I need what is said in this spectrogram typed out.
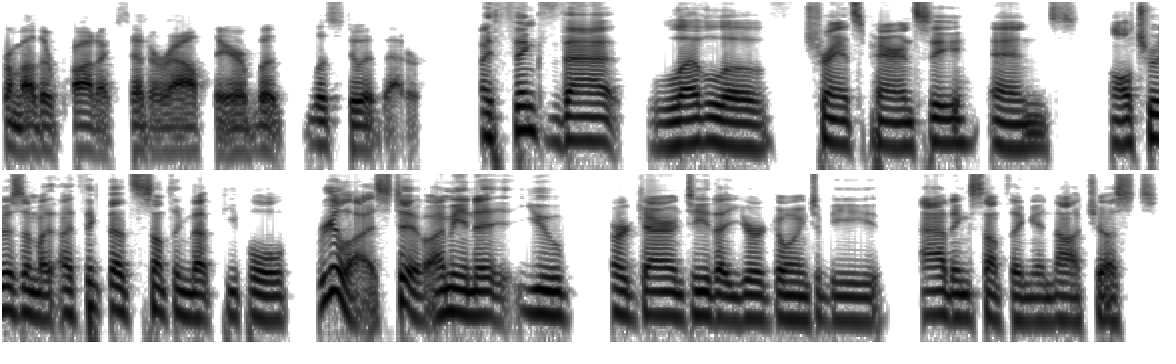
from other products that are out there, but let's do it better. I think that level of transparency and altruism, I, I think that's something that people realize too. I mean, it, you are guaranteed that you're going to be adding something and not just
